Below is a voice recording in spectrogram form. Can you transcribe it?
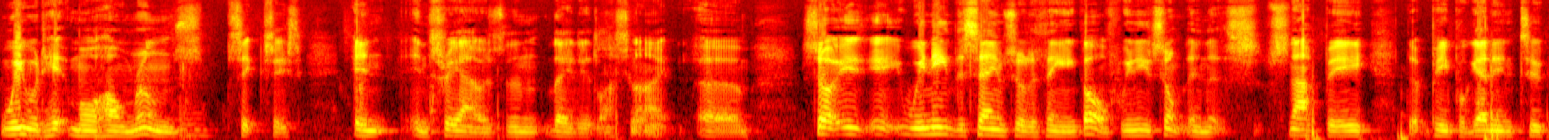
we would hit more home runs, mm-hmm. sixes, in in three hours than they did last night. Um, so it, it, we need the same sort of thing in golf. We need something that's snappy that people get into,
